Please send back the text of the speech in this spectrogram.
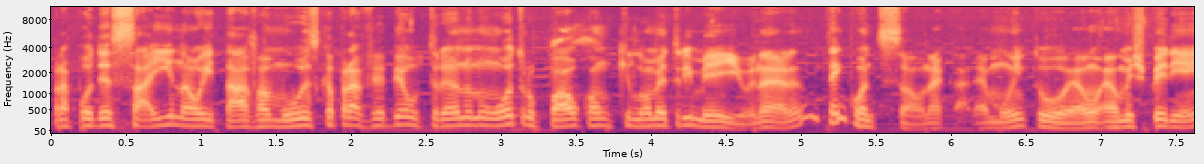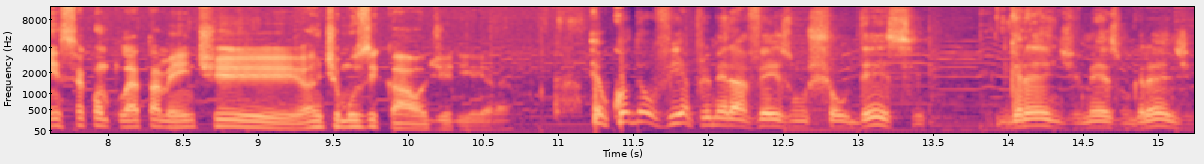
para poder sair na oitava música para ver Beltrano num outro palco a um quilômetro e meio, né? Não tem condição, né, cara? É muito, é, é uma experiência completamente antimusical, eu diria, né? Eu, quando eu vi a primeira vez um show desse, grande mesmo, grande,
